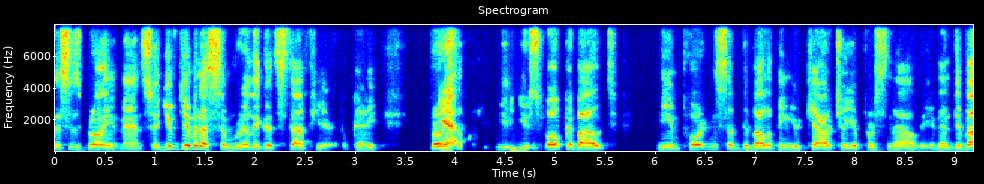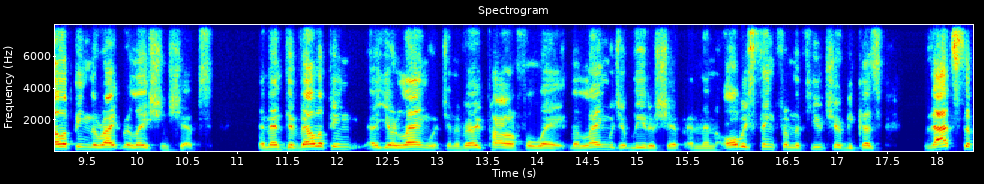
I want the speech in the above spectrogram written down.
This is brilliant, man. So you've given us some really good stuff here. Okay, first, yeah. all, you you spoke about the importance of developing your character, your personality, and then developing the right relationships, and then developing uh, your language in a very powerful way, the language of leadership, and then always think from the future because that's the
